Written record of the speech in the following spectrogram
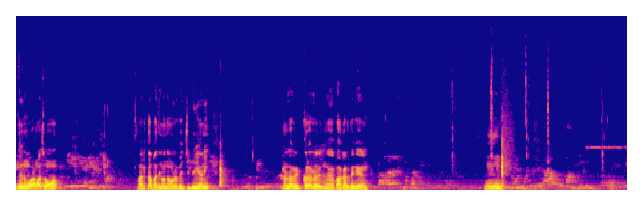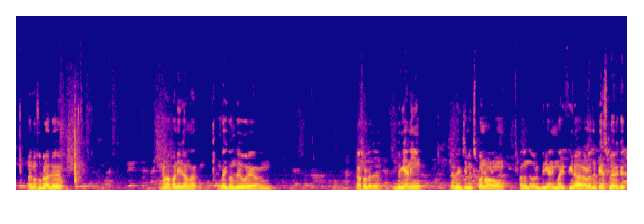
இது நம்ம உரமா வச்சுருவோம். அடுத்தா பார்த்தீங்கன்னா வந்து வெஜ் பிரியாணி. நல்லா ரெட் கலரில் இருக்குங்க பார்க்குறதுக்கு ம். அதெல்லாம் சூப்பராக இருக்குது நல்லா பண்ணியிருக்காங்க லைக் வந்து ஒரு என்ன சொல்கிறது பிரியாணி வெஜ்ஜு மிக்ஸ் பண்ணாலும் அது வந்து ஒரு பிரியாணி மாதிரி ஃபீல் ஆகிற அளவுக்கு டேஸ்ட்டில் இருக்குது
